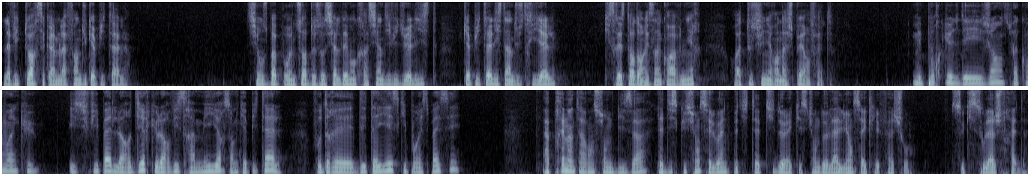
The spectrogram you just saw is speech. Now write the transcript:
La victoire, c'est quand même la fin du capital. Si on se bat pour une sorte de social-démocratie individualiste, capitaliste industrielle, qui se restaure dans les cinq ans à venir, on va tous finir en HP en fait. Mais pour que des gens soient convaincus, il suffit pas de leur dire que leur vie sera meilleure sans le capital. Faudrait détailler ce qui pourrait se passer. Après l'intervention de Lisa, la discussion s'éloigne petit à petit de la question de l'alliance avec les fachos. Ce qui soulage Fred,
